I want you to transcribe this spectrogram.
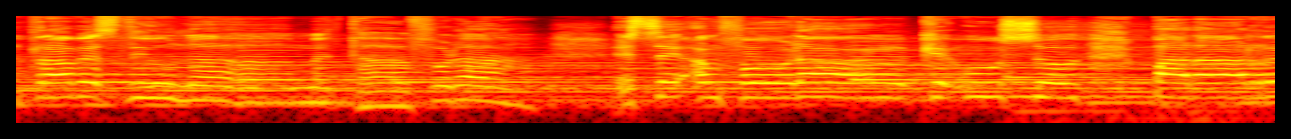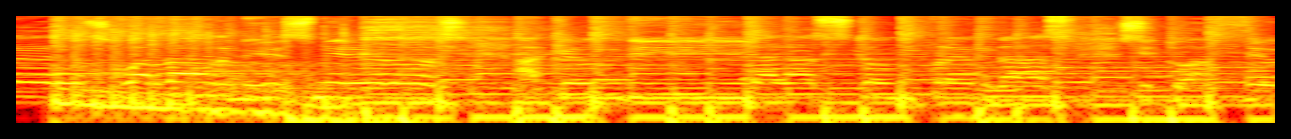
A través de una metáfora, ese ánfora que uso para resguardar mis miedos a que un día las comprendas, situación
